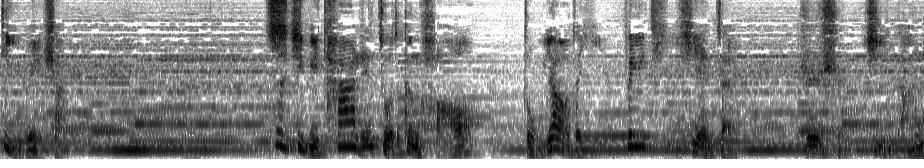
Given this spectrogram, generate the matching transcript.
地位上；自己比他人做得更好，主要的也非体现在知识、技能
